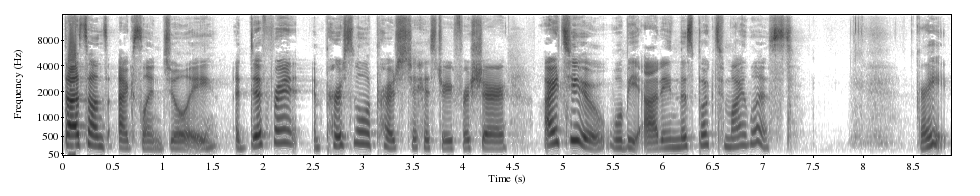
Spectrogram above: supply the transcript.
That sounds excellent, Julie. A different and personal approach to history for sure. I too will be adding this book to my list. Great.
